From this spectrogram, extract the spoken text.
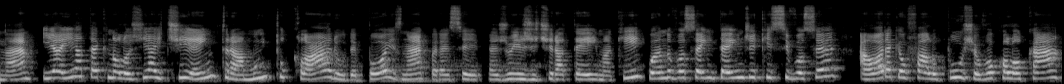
né? E aí a tecnologia IT entra muito claro depois, né? Parece é, juiz de tirateima aqui, quando você entende que se você, a hora que eu falo, puxa, eu vou colocar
